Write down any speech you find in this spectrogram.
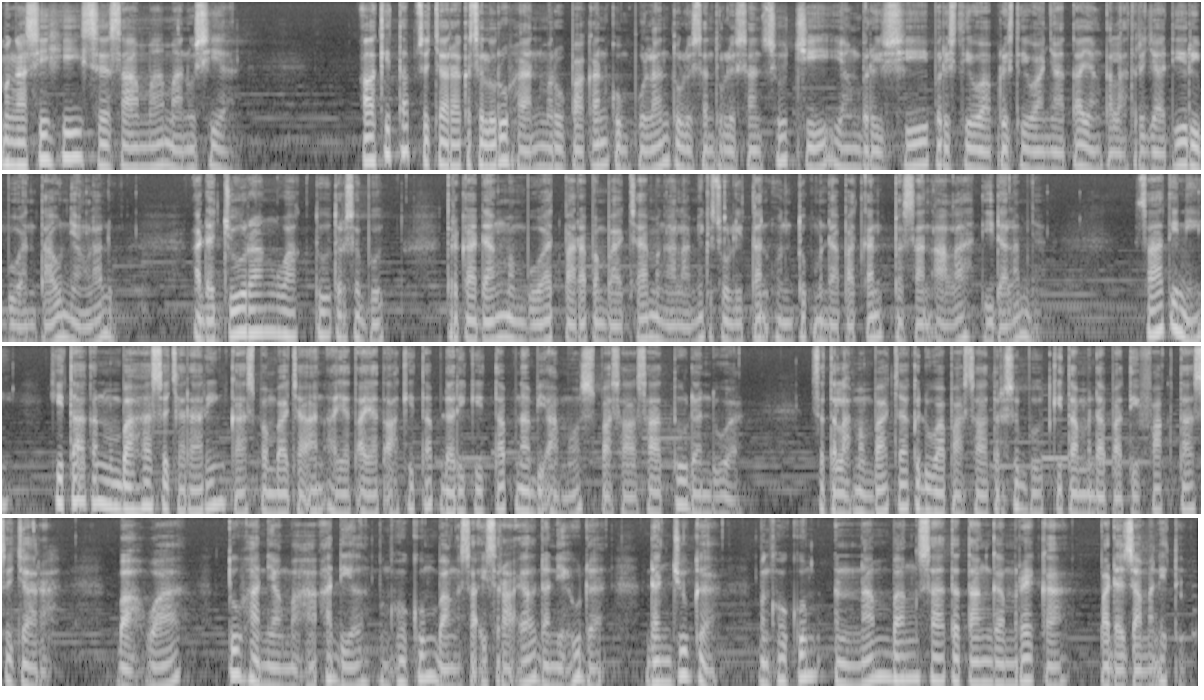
Mengasihi sesama manusia. Alkitab secara keseluruhan merupakan kumpulan tulisan-tulisan suci yang berisi peristiwa-peristiwa nyata yang telah terjadi ribuan tahun yang lalu. Ada jurang waktu tersebut terkadang membuat para pembaca mengalami kesulitan untuk mendapatkan pesan Allah di dalamnya. Saat ini, kita akan membahas secara ringkas pembacaan ayat-ayat Alkitab dari kitab Nabi Amos pasal 1 dan 2. Setelah membaca kedua pasal tersebut, kita mendapati fakta sejarah bahwa Tuhan yang Maha Adil menghukum bangsa Israel dan Yehuda dan juga menghukum enam bangsa tetangga mereka pada zaman itu.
